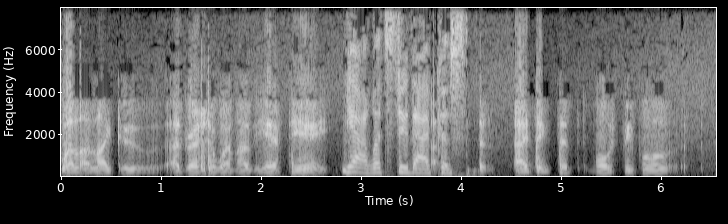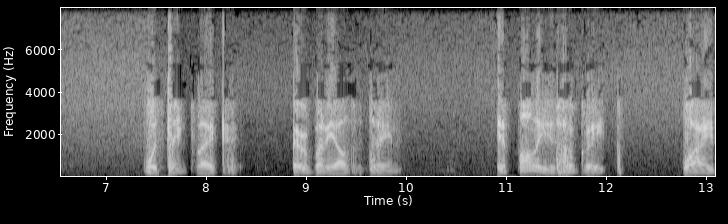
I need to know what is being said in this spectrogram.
Well, I'd like to address the one of the FDA. Yeah, let's do that because I think that most people would think like everybody else is saying, if poly is so great, why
